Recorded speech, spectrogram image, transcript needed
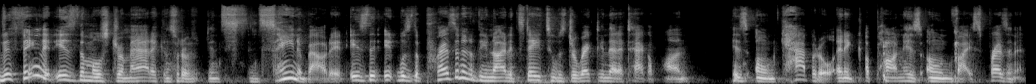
the thing that is the most dramatic and sort of insane about it is that it was the president of the United States who was directing that attack upon his own capital and upon his own vice president.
